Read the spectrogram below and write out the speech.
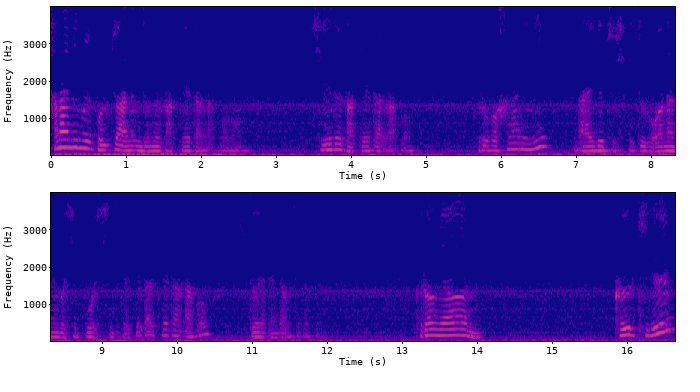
하나님을 볼 줄 아는 눈을 갖게 해달라고 지혜를 갖게 해달라고 그리고 하나님이 나에게 주시기를 원하는 것이 무엇인지를 깨닫게 해달라고 기도해야 된다고 생각해요. 그러면 그 길을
